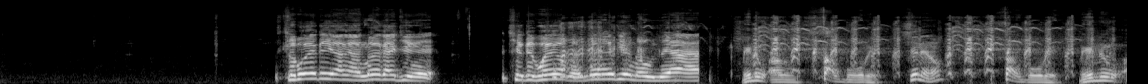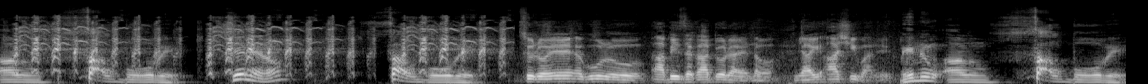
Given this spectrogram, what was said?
စပွဲကရကငွဲကိုက်ခြင်းအခြေကပွဲကငွဲခြင်းတော့ညာမင်းတို့အားလုံးစောက်ဘောပဲရှင်းတယ်နော်စောက်ဘောပဲမင်းတို့အားလုံးစောက်ဘောပဲရှင်းတယ်နော်စောက်ဘောပဲဆိုတော့ရဲ့အခုလိုအားပေးစကားပြောတာရတော့အများကြီးအားရှိပါတယ်မင်းတို့အားလုံးစောက်ဘောပဲ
